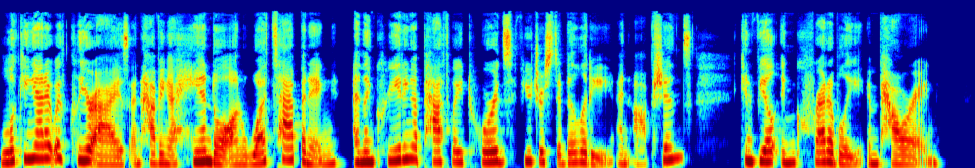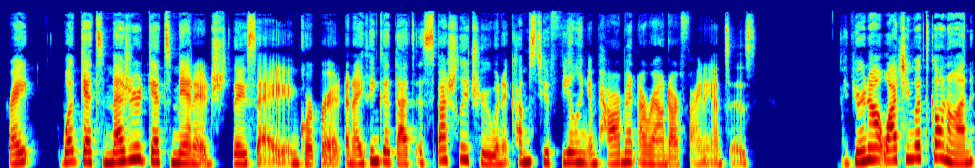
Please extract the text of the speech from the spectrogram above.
looking at it with clear eyes and having a handle on what's happening and then creating a pathway towards future stability and options can feel incredibly empowering, right? What gets measured gets managed, they say in corporate. And I think that that's especially true when it comes to feeling empowerment around our finances. If you're not watching what's going on,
